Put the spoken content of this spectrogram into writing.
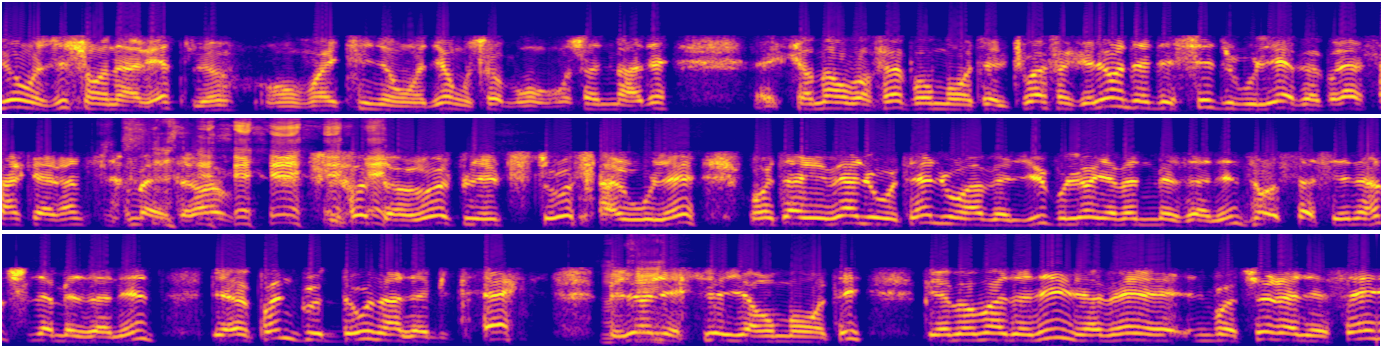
Là, on se dit, si on arrête, là, on va être inondé. On, se- on- on se demandait euh, comment on va faire pour monter le toit. Fait que là, on a décidé de rouler à peu près à 140 km heure sur l'autoroute, puis les petits tours, ça roulait. On est arrivé à l'hôtel où on avait lieu, puis là, il y avait une mezzanine. On stationnait en dessous de la mezzanine. Puis il n'y avait pas une goutte d'eau dans l'habitacle. Puis là, les là, ils ont remonté. Puis à un moment donné, j'avais une voiture à l'essai.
